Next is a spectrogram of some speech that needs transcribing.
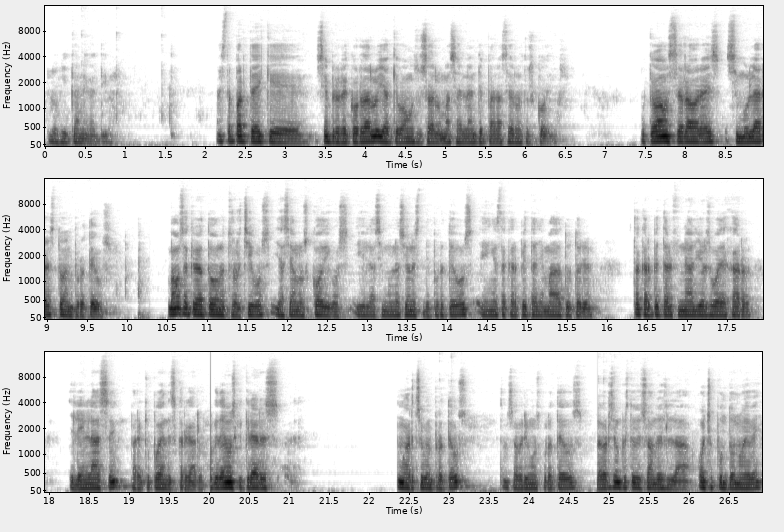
Lógica negativa. Esta parte hay que siempre recordarlo ya que vamos a usarlo más adelante para hacer nuestros códigos. Lo que vamos a hacer ahora es simular esto en Proteus. Vamos a crear todos nuestros archivos, ya sean los códigos y las simulaciones de Proteus, en esta carpeta llamada tutorial. Esta carpeta al final yo les voy a dejar el enlace para que puedan descargarlo. Lo que tenemos que crear es un archivo en Proteus. Entonces abrimos Proteus. La versión que estoy usando es la 8.9.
